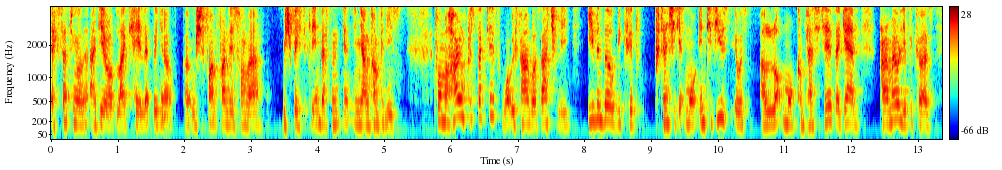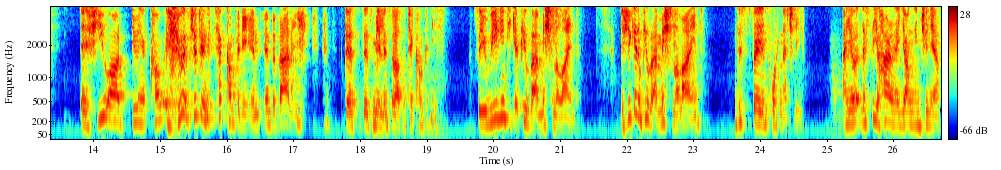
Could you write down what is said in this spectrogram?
accepting of the idea of like, hey, let, you know, uh, we should fund fundraise from a, should basically invest in, in young companies. From a hiring perspective, what we found was actually, even though we could potentially get more interviews, it was a lot more competitive. Again, primarily because if you are doing a com- if you're doing a tech company in, in the valley, there's there's millions of other tech companies. So you really need to get people that are mission aligned. If you're getting people that are mission aligned, this is very important actually. And let's say you're hiring a young engineer.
